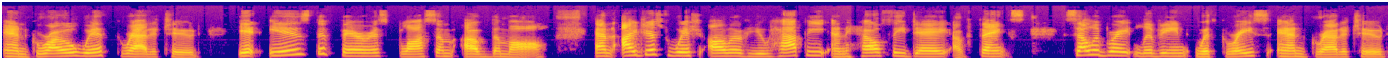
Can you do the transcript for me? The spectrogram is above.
and grow with gratitude. It is the fairest blossom of them all. And I just wish all of you happy and healthy day of thanks. Celebrate living with grace and gratitude.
